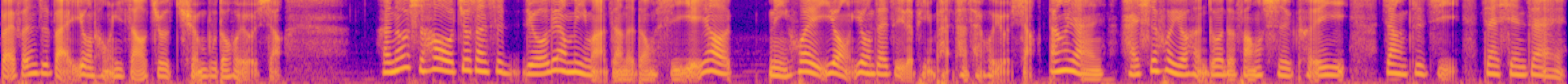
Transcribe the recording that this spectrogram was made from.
百分之百用同一招就全部都会有效。很多时候，就算是流量密码这样的东西，也要。你会用用在自己的品牌，它才会有效。当然，还是会有很多的方式可以让自己在现在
